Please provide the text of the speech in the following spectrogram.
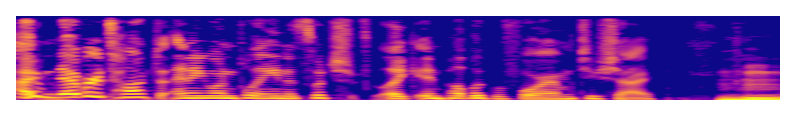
I've never talked to anyone playing a Switch like in public before. I'm too shy. Mm-hmm.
